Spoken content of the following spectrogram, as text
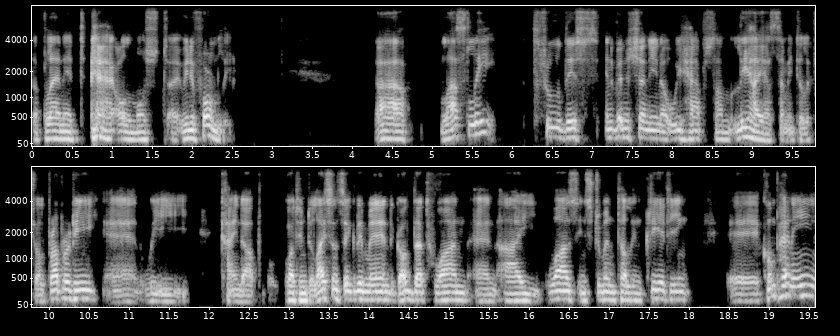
the planet almost uh, uniformly. Uh, lastly, through this invention, you know, we have some, Lehigh has some intellectual property and we kind of got into license agreement, got that one, and I was instrumental in creating a company.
